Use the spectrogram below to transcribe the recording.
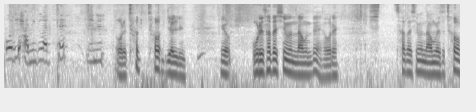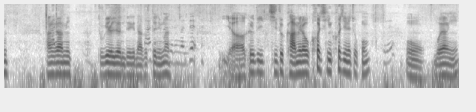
꼴이 아닌 것 같아. 얘는 올해 첫, 첫 열린. 이거 올해 사다 심은 나무인데, 올해 시- 사다 심은 나무에서 처음 단감이 두 개 열렸는데 이게 놔뒀더니만. 건데 이야, 그래도 이 지도 감이라고 커지긴 커지네, 조금. 그래? 어, 모양이.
